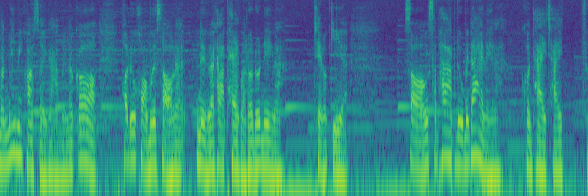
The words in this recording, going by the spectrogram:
มันไม่มีความสวยงามเลย แล้วก็พอดูของมือสองน่ะหนึ่งราคาแพงกว่ารถรุ่นนี้นะเชโรกีอะสองสภาพดูไม่ได้เลยนะ คนไทยใช้ซู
